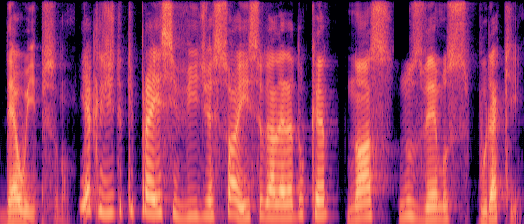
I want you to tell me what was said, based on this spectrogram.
ΔY. Y. E acredito que para esse vídeo é só isso, galera do CAM. Nós nos vemos por aqui.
